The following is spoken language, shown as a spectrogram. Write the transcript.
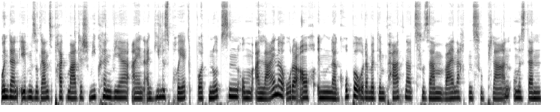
Und dann eben so ganz pragmatisch, wie können wir ein agiles Projektboard nutzen, um alleine oder auch in einer Gruppe oder mit dem Partner zusammen Weihnachten zu planen, um es dann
